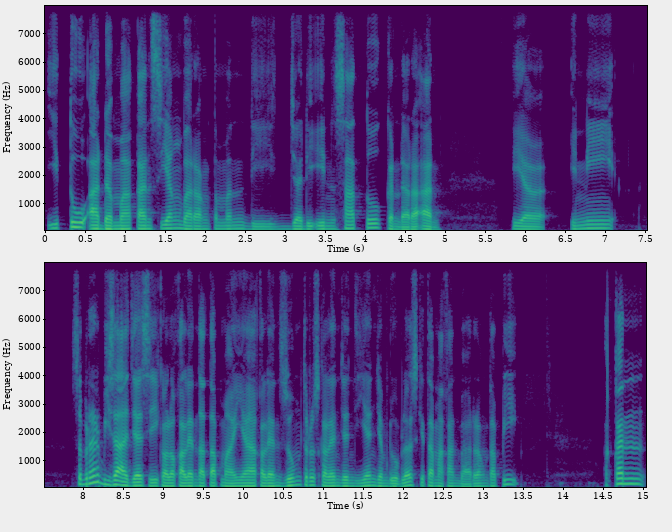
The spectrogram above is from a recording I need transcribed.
itu ada makan siang bareng temen dijadiin satu kendaraan. Iya, ini sebenarnya bisa aja sih kalau kalian tatap maya, kalian zoom terus kalian janjian jam 12 kita makan bareng, tapi akan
